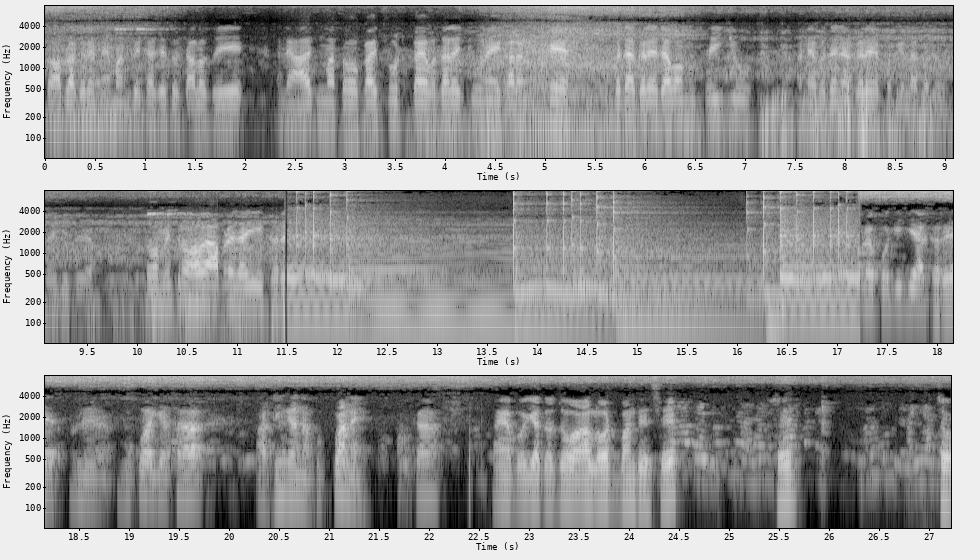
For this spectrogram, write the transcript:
તો આપણા ઘરે મહેમાન બેઠા છે, તો ચાલો જઈએ. અને આજમાં તો કાંઈ છૂટ કાંઈ વધારે છું નહીં, કારણ કે બધા ઘરે જવાનું થઈ ગયું અને બધાના ઘરે પગે લાગવાનું થઈ ગયું છે. તો મિત્રો, હવે આપણે જઈએ ઘરે. આપણે પહોંચી ગયા ઘરે અને મૂકવા ગયા હતા આ ઢીંગાના પપ્પાને. કા? અહીંયા પહોંચ્યા તો જો આ લોટ બાંધે છે. હે? જો.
